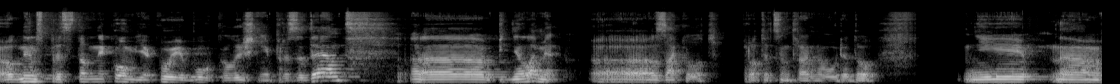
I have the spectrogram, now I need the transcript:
одним з представником якої був колишній президент, е, підняла е, заколот проти центрального уряду. І е,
